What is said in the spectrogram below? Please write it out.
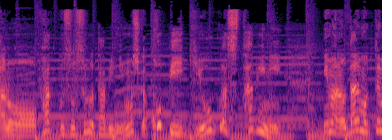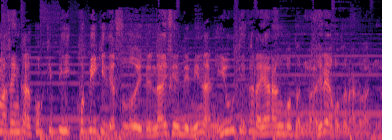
あの、ファックスするたびに、もしくはコピー機を動かすたびに、今あの、誰も来てませんからコピー、コピー機ですって内戦でみんなに言うてからやらんことにはえらいことになるわけよ。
